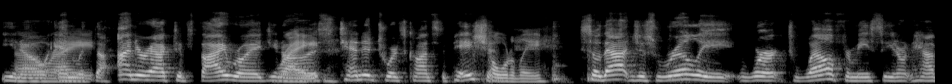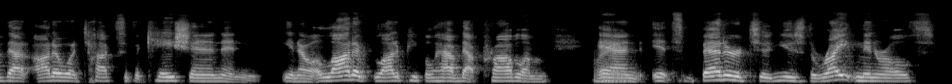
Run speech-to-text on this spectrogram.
you know, oh, right. and with the underactive thyroid, you know, right. it's tended towards constipation. Totally. So that just really worked well for me. So you don't have that auto intoxication and you know a lot of a lot of people have that problem Right. And it's better to use the right minerals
